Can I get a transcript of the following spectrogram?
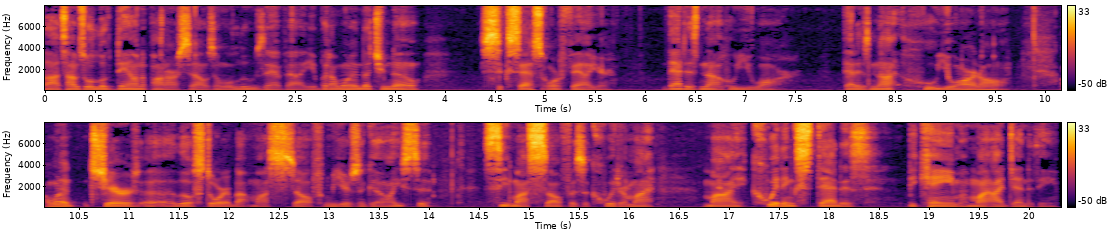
a lot of times we'll look down upon ourselves and we'll lose that value. But I want to let you know success or failure, that is not who you are. That is not who you are at all. I want to share a, a little story about myself from years ago. I used to see myself as a quitter. My my quitting status became my identity.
